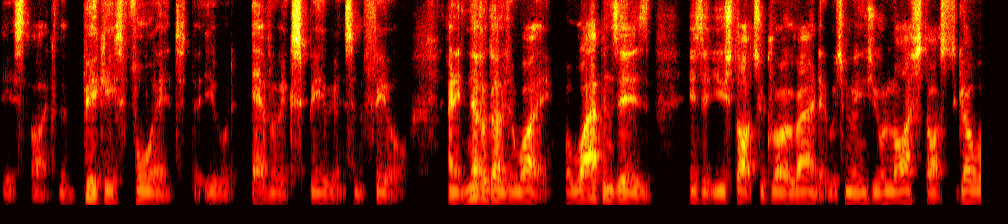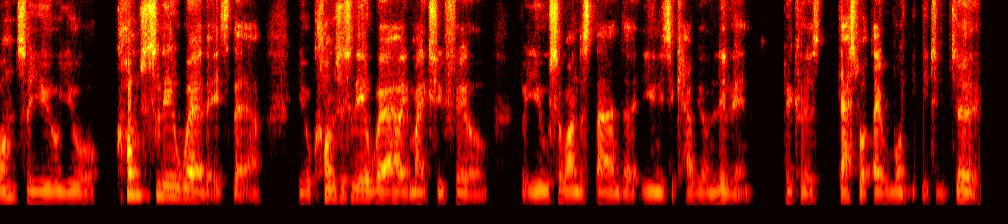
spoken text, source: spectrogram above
it's like the biggest void that you would ever experience and feel, and it never goes away. But what happens is is that you start to grow around it, which means your life starts to go on. So you you're consciously aware that it's there. You're consciously aware how it makes you feel, but you also understand that you need to carry on living because that's what they want you to do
